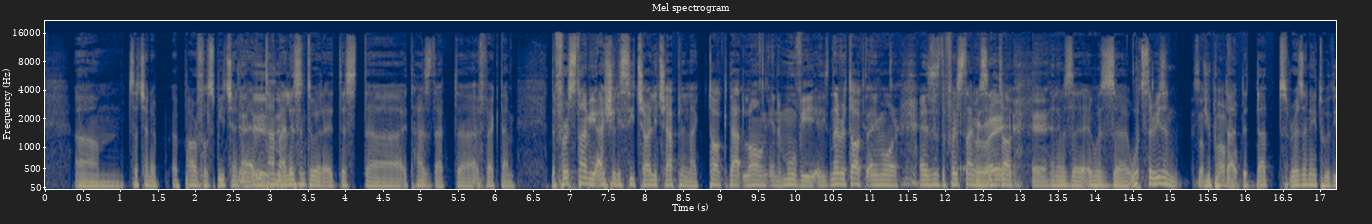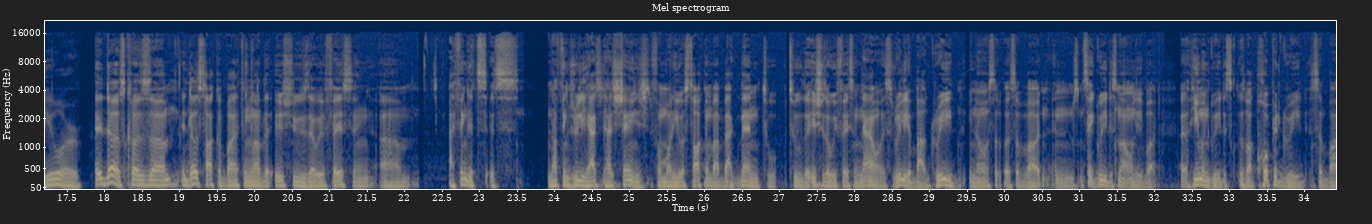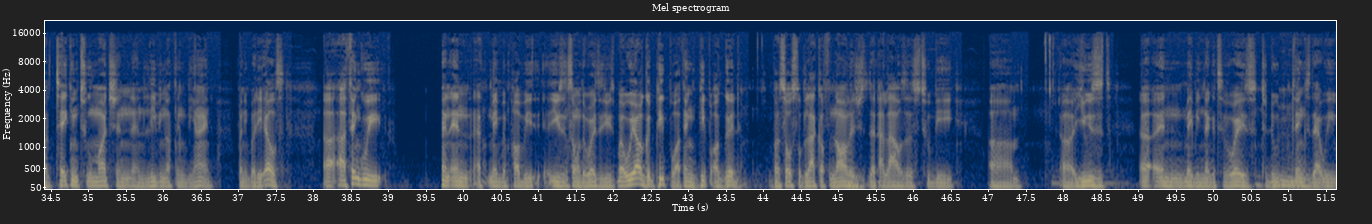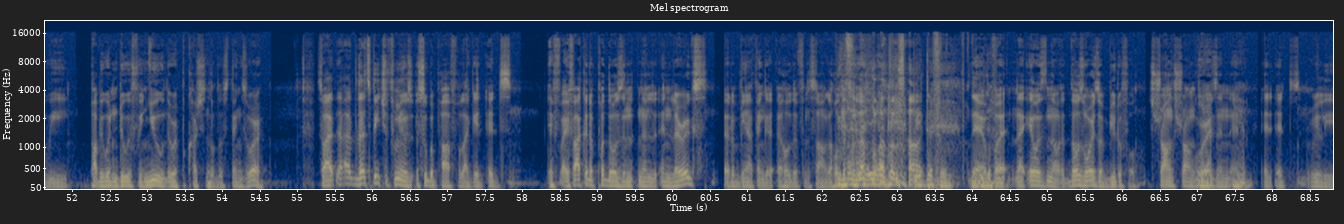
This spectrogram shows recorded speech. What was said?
a, um, such an, a powerful speech, and It every is, time I listen to it, it just uh, it has that uh, effect. Um, the first time you actually see Charlie Chaplin like talk that long in a movie, he's never talked anymore. And this is the first time you see him talk, Yeah. and it was uh, it was. Uh, what's the reason So you put that? Did that resonate with you, or It does because um, it does talk about I think a lot of the issues that we're facing. Um, I think it's it's nothing's really has has changed from what he was talking about back then to to the issues that we're facing now. It's really about greed. You know, it's, it's about and say greed. It's not only about uh, human greed. It's, it's about corporate greed. It's about taking too much and, and leaving nothing behind for anybody else. Uh, I think we and and maybe probably using some of the words you use, but we are good people. I think people are good, but it's also the lack of knowledge that allows us to be um, uh, used uh, in maybe negative ways to do things that we we probably wouldn't do if we knew the repercussions of those things were. So I, uh, that speech for me was super powerful. Like it, it's if if I could have put those in, in, in lyrics, it would be I think a, a whole different song, a whole different level Yeah, of a be song. different? be Yeah, different. but like it was no, those words are beautiful, strong, strong Yeah, words, and, and it, it really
